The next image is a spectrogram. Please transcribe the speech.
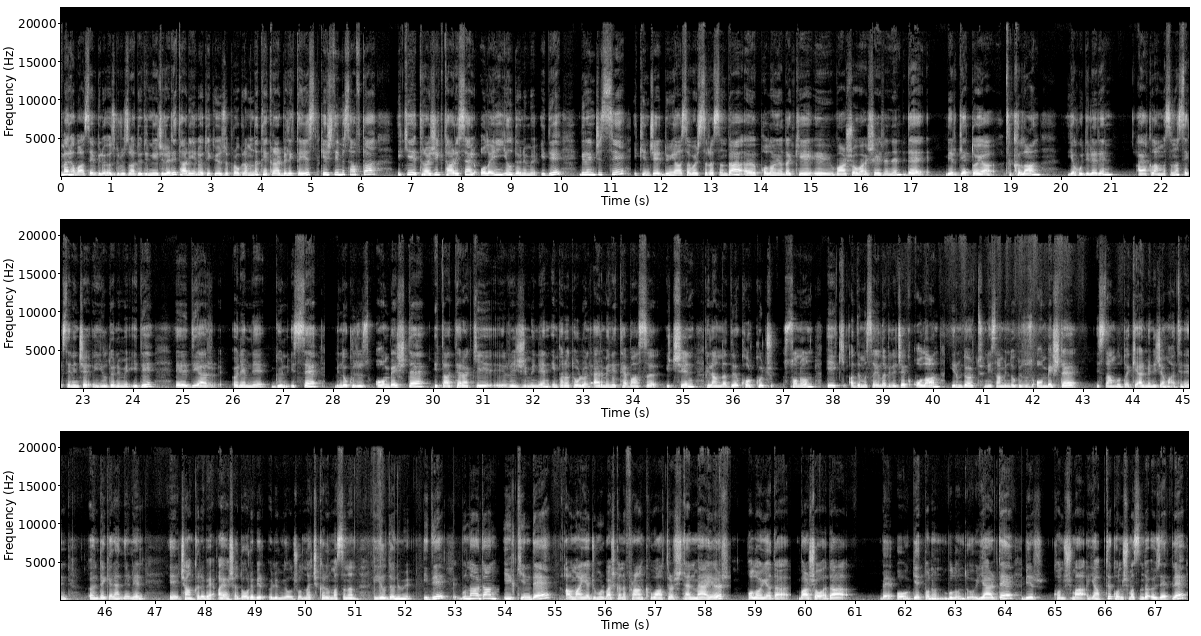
Merhaba sevgili Özgürüz Radyo dinleyicileri. Tarihin Öteki Yüzü programında tekrar birlikteyiz. Geçtiğimiz hafta iki trajik tarihsel olayın yıl dönümü idi. Birincisi 2. Dünya Savaşı sırasında e, Polonya'daki e, Varşova şehrinin de bir gettoya tıkılan Yahudilerin ayaklanmasının 80. yıl dönümü idi. E, diğer önemli gün ise 1915'te İttihat Terakki rejiminin imparatorluğun Ermeni tebası için planladığı korkunç sonun ilk adımı sayılabilecek olan 24 Nisan 1915'te İstanbul'daki Ermeni cemaatinin önde gelenlerinin e, Çankırı ve Ayaş'a doğru bir ölüm yolculuğuna çıkarılmasının yıl dönümü idi. Bunlardan ilkinde Almanya Cumhurbaşkanı Frank Walter Steinmeier Polonya'da, Varşova'da ve o gettonun bulunduğu yerde bir konuşma yaptı. Konuşmasında özetle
